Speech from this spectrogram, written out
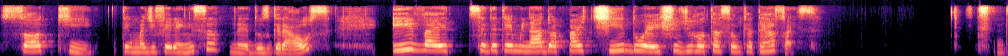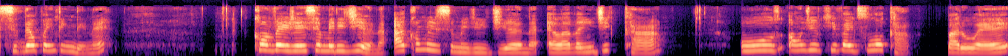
só que tem uma diferença né, dos graus e vai ser determinado a partir do eixo de rotação que a Terra faz. Se deu para entender, né? Convergência meridiana. A convergência meridiana ela vai indicar os, onde que vai deslocar para o, e,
